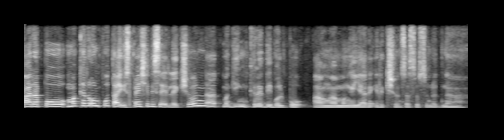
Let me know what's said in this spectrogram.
para po magkaroon po tayo, especially sa election, at maging credible po ang ah, mangyayaring election sa susunod na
